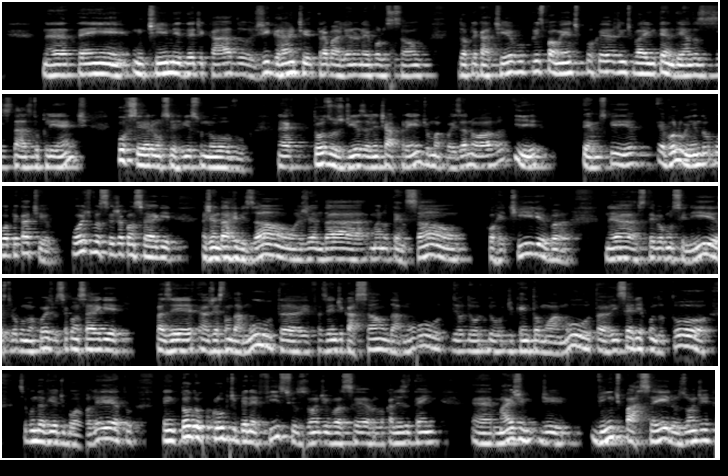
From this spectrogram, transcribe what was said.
né, tem um time dedicado, gigante, trabalhando na evolução do aplicativo, principalmente porque a gente vai entendendo as necessidades do cliente, por ser um serviço novo, né, todos os dias a gente aprende uma coisa nova e temos que ir evoluindo o aplicativo. Hoje você já consegue agendar revisão, agendar manutenção corretiva, né? Se teve algum sinistro, alguma coisa, você consegue fazer a gestão da multa e fazer a indicação da multa, do, do, de quem tomou a multa, inserir condutor, segunda via de boleto, tem todo o clube de benefícios onde você localiza tem é, mais de, de 20 parceiros, onde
